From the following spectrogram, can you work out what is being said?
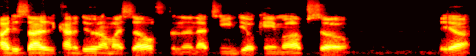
I decided to kind of do it on myself. And then that team deal came up. So, yeah.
